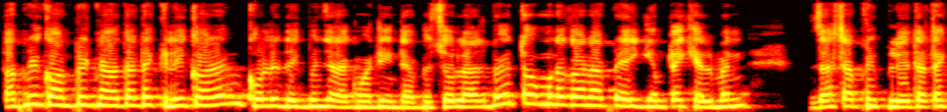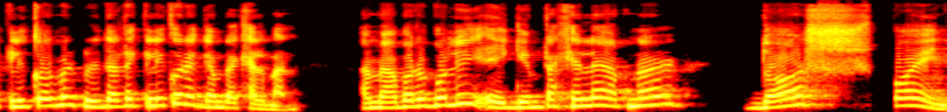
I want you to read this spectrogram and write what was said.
তো আপনি কমপ্লিট নাও তে ক্লিক করেন। করলে দেখবেন যে এরকম একটা ইন্টারফেস চলে আসবে। তো মনে করেন আপনি এই গেমটাই খেলবেন। জাস্ট আপনি প্লে তে ক্লিক করবেন। প্লে তে ক্লিক করে গেমটা খেলবেন। আমি আবারও বলি, এই গেমটা খেলে আপনার ১০ পয়েন্ট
